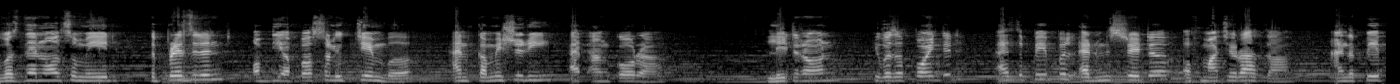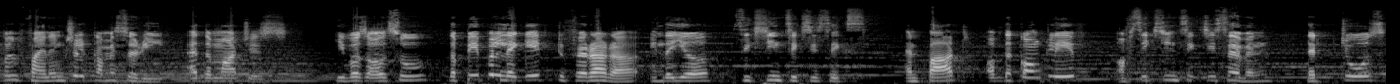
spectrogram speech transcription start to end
was then also made the President of the Apostolic Chamber and Commissary at Ancona. Later on, he was appointed as the Papal Administrator of Macerata and the Papal Financial Commissary at the Marches. He was also the Papal Legate to Ferrara in the year 1666 and part of the conclave of 1667 that chose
